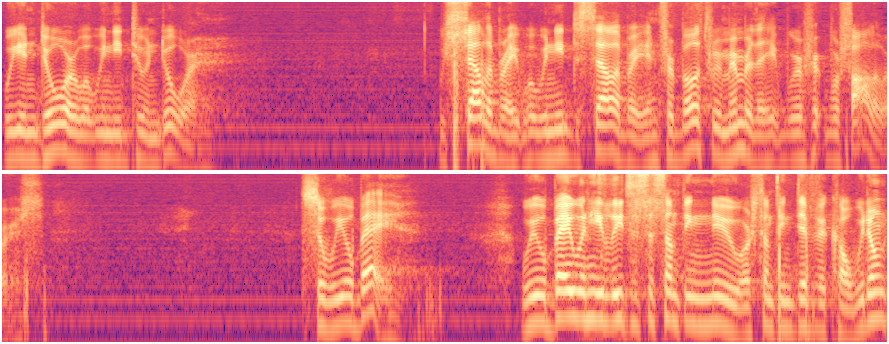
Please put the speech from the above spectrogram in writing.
We endure what we need to endure. We celebrate what we need to celebrate. And for both, remember that we're, we're followers. So we obey. We obey when He leads us to something new or something difficult. We don't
